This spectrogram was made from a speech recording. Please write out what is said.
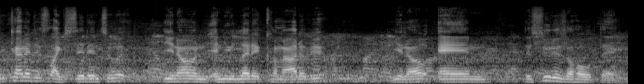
you kind of just like sit into it, you know, and, and you let it come out of you, you know, and the suit is a whole thing.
